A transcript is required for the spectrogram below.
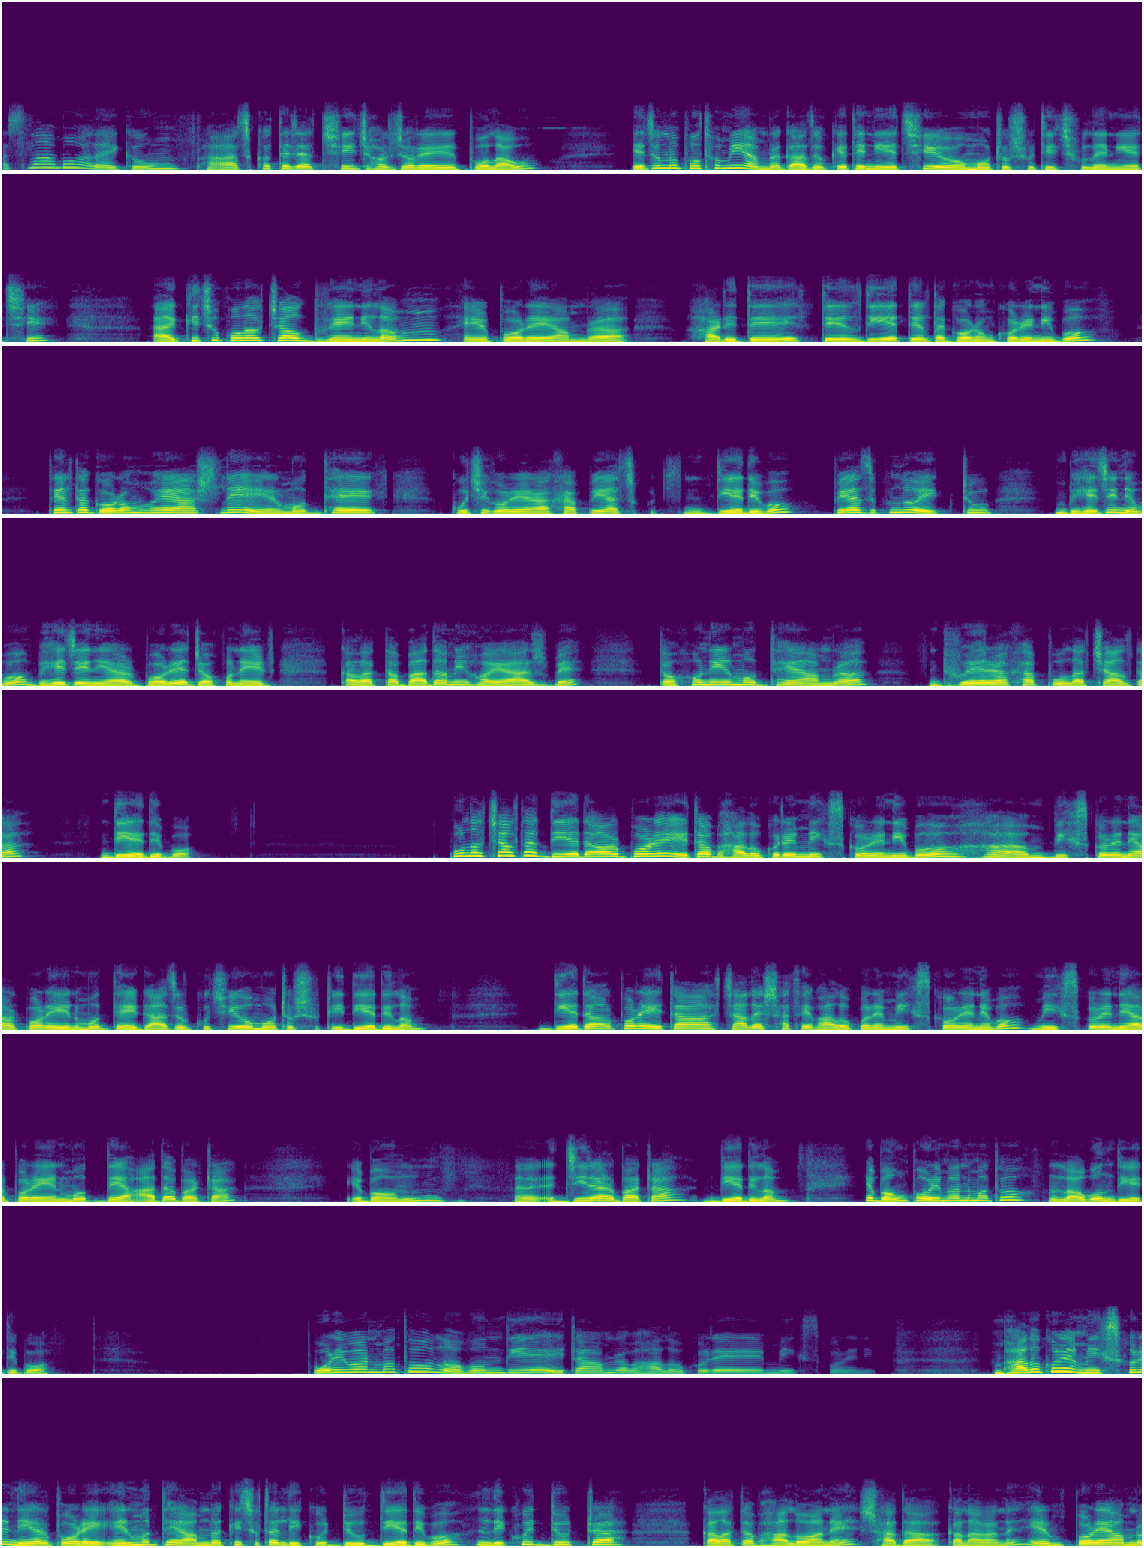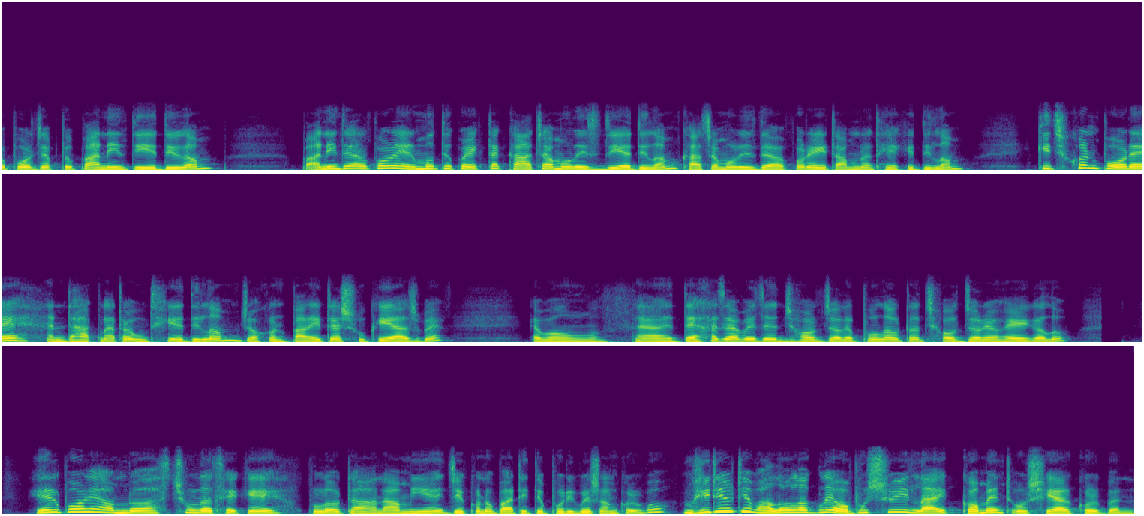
আসসালামু আলাইকুম। আজ করতে যাচ্ছি ঝরঝরে পোলাও। এজন্য ১ম এই আমরা গাজর কেটে নিয়েছি ও মটরশুঁটি ছুলে নিয়েছি। আর কিছু পোলাও চাল ধুয়ে নিলাম। এরপরে আমরা হাঁড়িতে তেল দিয়ে তেলটা গরম করে নিব। তেলটা গরম হয়ে আসলে এর মধ্যে কুচি করে রাখা পেঁয়াজ দিয়ে দেব। পেঁয়াজগুলো একটু ভেজে নেব। ভেজে নেওয়ার পরে যখন এর কালারটা বাদামি হয়ে আসবে, তখন এর মধ্যে আমরা ধুয়ে রাখা পোলা চালটা দিয়ে দেব। পোলা চালটা দিয়ে দেওয়ার পরে এটা ভালো করে মিক্স করে নিব। হ্যাঁ মিক্স করে নেওয়ার পরে এর মধ্যে গাজর কুচি ও মটরশুঁটি দিয়ে দিলাম। দিয়ে দেওয়ার পরে এটা চালের সাথে ভালো করে মিক্স করে নেব। মিক্স করে নেওয়ার পরে এর মধ্যে আদা বাটা এবং জিরার বাটা দিয়ে দিলাম এবং পরিমাণ মতো লবণ দিয়ে দেব। পরিমাণ মতো লবণ দিয়ে এটা আমরা ভালো করে মিক্স করে নিই ভালো করে মিক্স করে নেওয়ার পরে এর মধ্যে আমরা কিছুটা লিকুইড দুধ দিয়ে দিব। লিকুইড দুধটা কালারটা ভালো আনে, সাদা কালার আনে। এরপরে আমরা পর্যাপ্ত পানি দিয়ে দিলাম। পানি দেওয়ার পরে এর মধ্যে কয়েকটা কাঁচামরিচ দিয়ে দিলাম। কাঁচামরিচ দেওয়ার পরে এটা আমরা ঢেকে দিলাম। কিছুক্ষণ পরে ঢাকনাটা উঠিয়ে দিলাম যখন পানিটা শুকিয়ে আসবে এবং দেখা যাবে যে ঝরঝরে, পোলাওটা ঝরঝরে হয়ে গেল। এরপরে আমরা চুলা থেকে পোলাওটা নামিয়ে যে কোনো বাটিতে পরিবেশন করব। ভিডিওটি ভালো লাগলে অবশ্যই লাইক, কমেন্ট ও শেয়ার করবেন।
